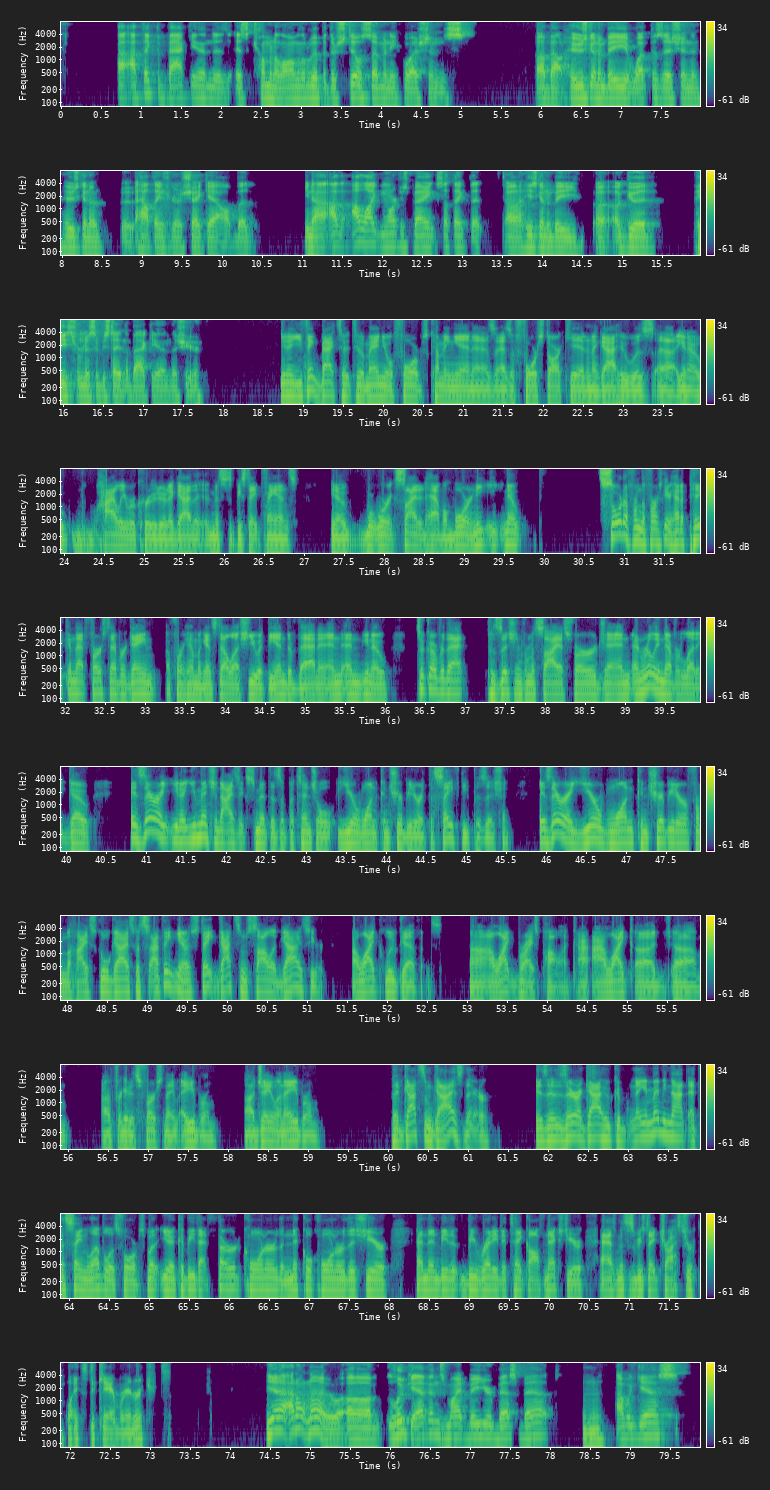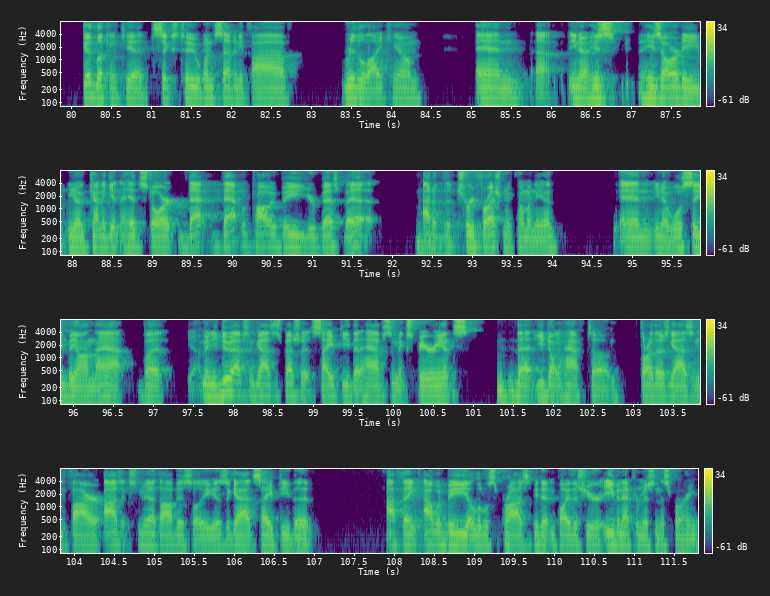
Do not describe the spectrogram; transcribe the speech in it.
I, think the back end is, is coming along a little bit, but there's still so many questions about who's going to be at what position and who's going to how things are going to shake out. But you know, I, I like Marcus Banks. I think that uh, he's going to be a, a, good piece for Mississippi State in the back end this year. You know, you think back to, to Emmanuel Forbes coming in as as a four star kid and a guy who was, uh, you know, highly recruited, a guy that Mississippi State fans, you know, were, were excited to have on board. And he, you know, sort of from the first game. Had a pick in that first ever game for him against LSU at the end of that, and and, and you know took over that position from Esaias Furdge and and really never let it go. Is there a you know you mentioned Isaac Smith as a potential year one contributor at the safety position? Is there a year one contributor from the high school guys? Because I think you know State got some solid guys here. I like Luke Evans. Uh, I like Bryce Pollock. I, I like uh, um, I forget his first name, Abram, uh, Jalen Abram. They've got some guys there. Is is there a guy who could maybe not at the same level as Forbes, but you know could be that third corner, the nickel corner this year, and then be be ready to take off next year as Mississippi State tries to replace DeCamerion Richardson. Yeah, I don't know. Uh, Luke Evans might be your best bet. Mm-hmm. I would guess. Good looking kid, 6'2", 175. Really like him and uh, you know he's he's already you know kind of getting a head start. That that would probably be your best bet mm-hmm. out of the true freshmen coming in. and you know we'll see beyond that. But yeah, I mean, you do have some guys, especially at safety, that have some experience mm-hmm. that you don't have to throw those guys in the fire. Isaac Smith, obviously, is a guy at safety that I think I would be a little surprised if he didn't play this year, even after missing the spring,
